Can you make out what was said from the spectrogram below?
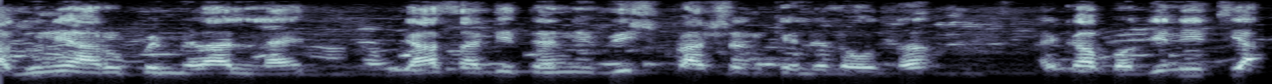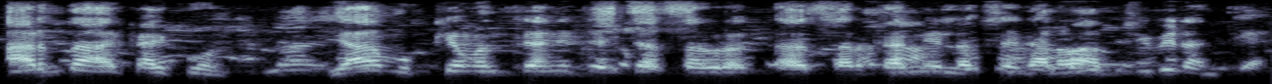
अजूनही आरोपी मिळाले नाही त्यासाठी त्यांनी विष प्राशन केलेलं होतं. एका भगिनीची अर्थ ऐकून या मुख्यमंत्र्यांनी त्यांच्या सरकारने लक्ष घालावं आमची विनंती आहे.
